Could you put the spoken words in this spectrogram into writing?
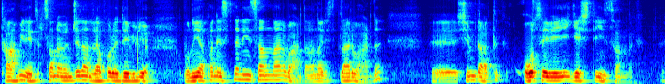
tahmin edip sana önceden rapor edebiliyor. Bunu yapan eskiden insanlar vardı, analistler vardı. Ee, şimdi artık o seviyeyi geçti insanlık. Ee,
